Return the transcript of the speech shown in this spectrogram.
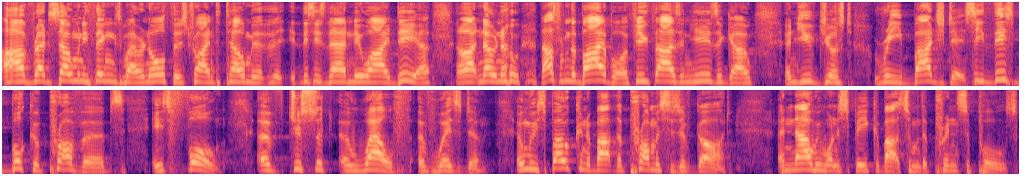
I've read so many things where an author's trying to tell me that this is their new idea. And I'm like, no, no, that's from the Bible a few thousand years ago, and you've just rebadged it. See, this book of Proverbs is full of just a wealth of wisdom. And we've spoken about the promises of God. And now we want to speak about some of the principles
